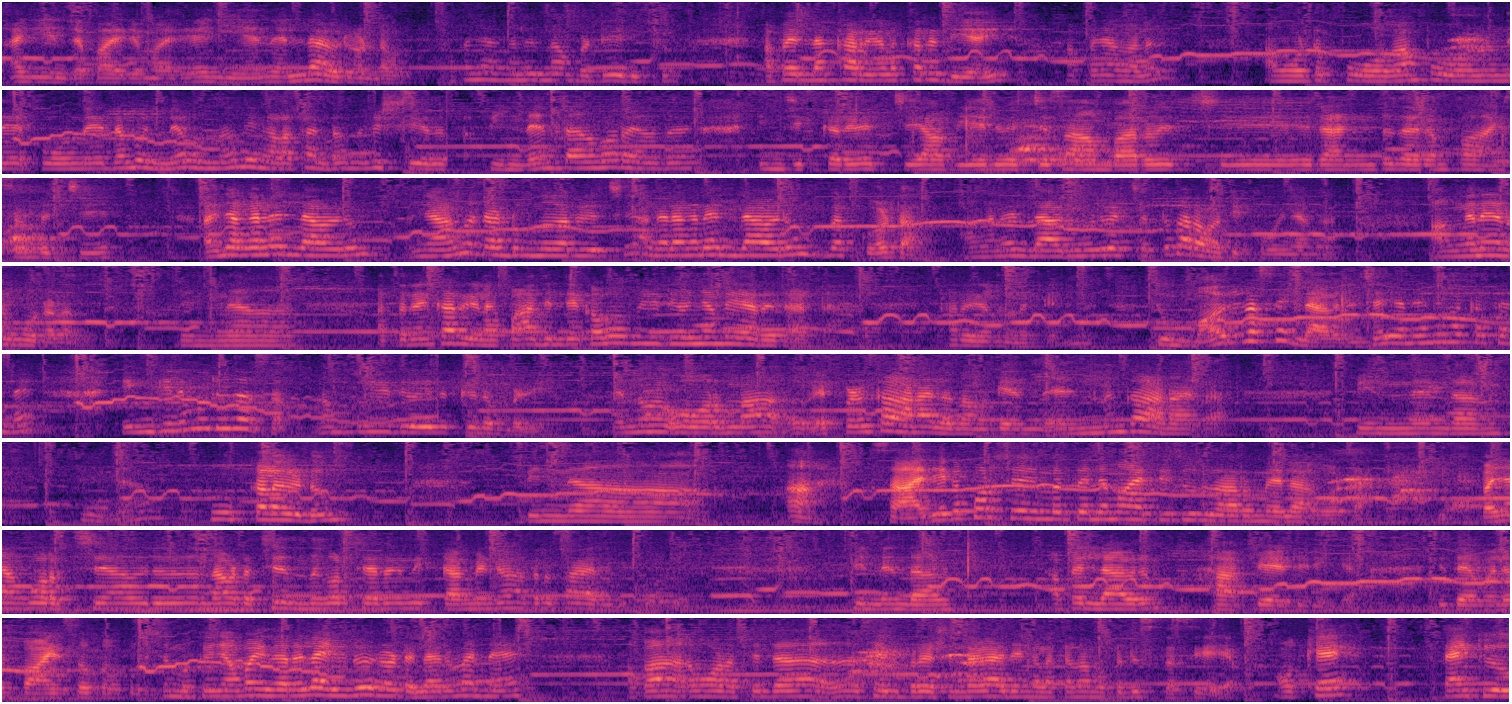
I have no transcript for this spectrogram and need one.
അനിയന്റെ ഭാര്യമാർ അനിയൻ എല്ലാവരും ഉണ്ടാവും. അപ്പോൾ ഞങ്ങൾ ഇന്ന് അവിടെ ഇരിക്കും. അപ്പോൾ എല്ലാ കറികളൊക്കെ റെഡിയായി അപ്പോൾ ഞങ്ങൾ അങ്ങോട്ട് പോകാൻ പോകുന്ന പോകുന്നതിന്റെ മുന്നേ ഒന്ന് നിങ്ങളെ കണ്ടൊന്ന് വിഷ് ചെയ്ത്. പിന്നെ എന്താണ് പറയുന്നത് ഇഞ്ചിക്കറി വെച്ച് അവിയൽ വെച്ച് സാമ്പാർ വെച്ച് രണ്ട് തരം പായസം വെച്ച്. അത് ഞങ്ങൾ എല്ലാവരും ഞാൻ രണ്ട് മൂന്ന് കറി വെച്ച് അങ്ങനെ അങ്ങനെ എല്ലാവരും വെക്കും കേട്ടോ. അങ്ങനെ എല്ലാവരും കൂടി വെച്ചിട്ട് തറവാട്ടിൽ പോകും ഞങ്ങൾ. അങ്ങനെയാണ് കൂടണത്. പിന്നെ അത്രയും കറികൾ അപ്പോൾ അതിന്റെയൊക്കെ വീഡിയോ ഞാൻ വേറെ ഇടാട്ടാ കറികളൊക്കെ ചുമ്മാ ഒരു രസം എല്ലാവരും ചെയ്യണമെന്നൊക്കെ തന്നെ. എങ്കിലും ഒരു രസം നമുക്ക് വീഡിയോയിലൊക്കെ ഇടുമ്പോഴേ. എന്ന് ഓർമ്മ എപ്പോഴും കാണാമല്ലോ നമുക്ക്. എന്നും കാണാമല്ല പിന്നെന്താണ് പിന്നെ പൂക്കളം ഇടും. പിന്നെ ആ സാരിയൊക്കെ കുറച്ച് കഴിയുമ്പോൾ തന്നെ മാറ്റി ചുരിദാറുമേലാകോട്ടെ ഇപ്പൊ ഞാൻ കുറച്ച് ഒരു അവിടെ ചെന്ന് കുറച്ച് നേരം നിൽക്കാൻ വേണ്ടി മാത്രം സാരി എടുക്കുള്ളൂ. പിന്നെന്താണ് അപ്പം എല്ലാവരും ഹാപ്പി ആയിട്ടിരിക്കുക ഇതേപോലെ പായസമൊക്കെ കുറിച്ച് നമുക്ക് ഞാൻ വൈകുന്നേരം ലൈവ് വരോട്ടെ എല്ലാവരും തന്നെ അപ്പം ഓണത്തിന്റെ സെലിബ്രേഷന്റെ കാര്യങ്ങളൊക്കെ നമുക്ക് ഡിസ്കസ് ചെയ്യാം. Okay thank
